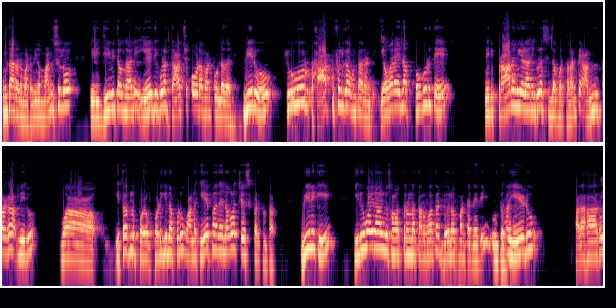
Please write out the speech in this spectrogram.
ఉంటారనమాట వీరి మనసులో వీరి జీవితం కానీ ఏది కూడా దాచుకోవడం అంటూ ఉండదండి. వీరు ప్యూర్ హార్ట్ఫుల్గా ఉంటారండి. ఎవరైనా పొగిడితే వీరి ప్రాణం ఇవ్వడానికి కూడా సిద్ధపడతారు. అంటే అంతగా వీరు వా ఇతరులు పొ- పొడిగినప్పుడు వాళ్ళకి ఏ పనైనా కూడా చేసి పెడుతుంటారు. వీరికి ఇరవై నాలుగు సంవత్సరాల తర్వాత డెవలప్మెంట్ అనేది ఉంటుంది. ఏడు పదహారు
